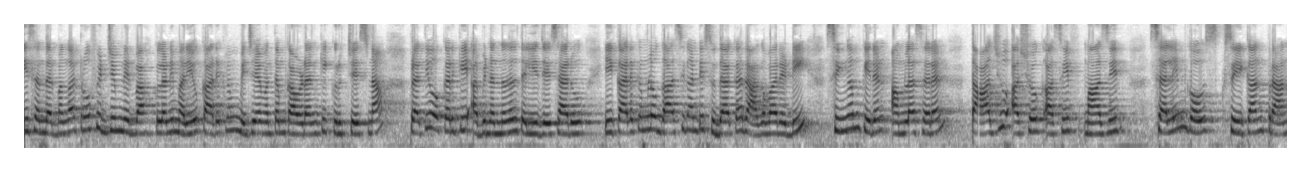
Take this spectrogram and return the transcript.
ఈ సందర్భంగా ట్రూఫిట్ జిమ్ నిర్వాహకులని మరియు కార్యక్రమం విజయవంతం కావడానికి కృషి చేసిన ప్రతి ఒక్కరికి అభినందనలు తెలియజేశారు. ఈ కార్యక్రమంలో గాసిగంటి సుధాకర్ రాఘవారెడ్డి సింగం కిరణ్ అమ్లాసరన్ తాజు అశోక్ ఆసిఫ్ మాజిద్ సలీం గౌస్ శ్రీకాంత్ ప్రాణ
